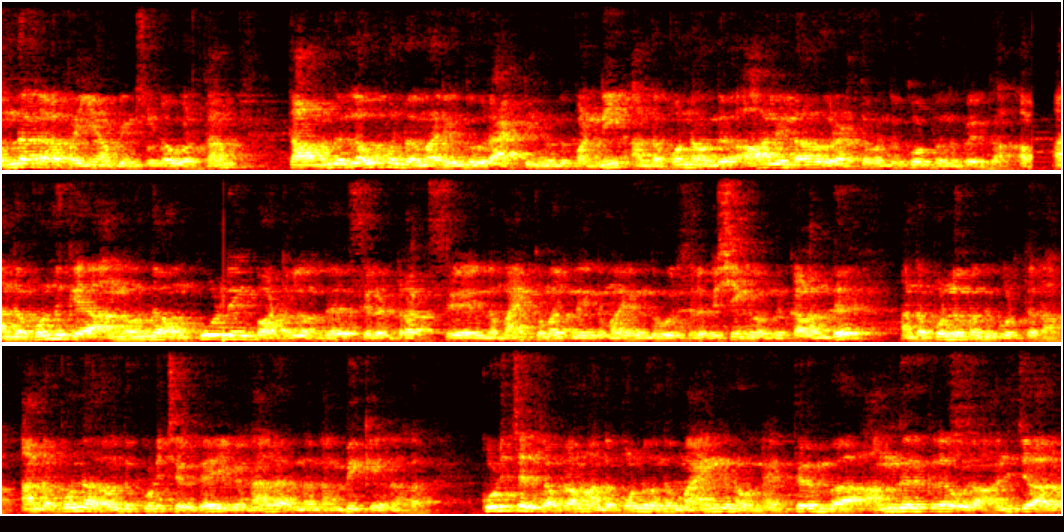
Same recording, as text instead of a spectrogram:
சொந்தக்கார பையன் அப்படின்னு சொல்ற ஒருத்தன் தான் வந்து லவ் பண்ற மாதிரி வந்து ஒரு ஆக்டிங் வந்து பண்ணி அந்த பொண்ணை வந்து ஆள் இல்லாத ஒரு இடத்த வந்து கூட்டு வந்து போயிருக்கான். அந்த பொண்ணுக்கு அங்கே வந்து அவன் கூல்ட்ரிங்க் பாட்டில் வந்து சில ட்ரக்ஸ் இந்த மயக்க மருந்து இந்த மாதிரி வந்து ஒரு சில விஷயங்கள் வந்து கலந்து அந்த பொண்ணுக்கு வந்து கொடுத்துறான் அந்த பொண்ணு அதை வந்து குடிச்சிருக்கு இவன் மேலே இருந்த நம்பிக்கையினால. குடிச்சதுக்கு அப்புறம் அந்த பொண்ணு வந்து மயங்கின உடனே திரும்ப அங்க இருக்கிற ஒரு அஞ்சு ஆறு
